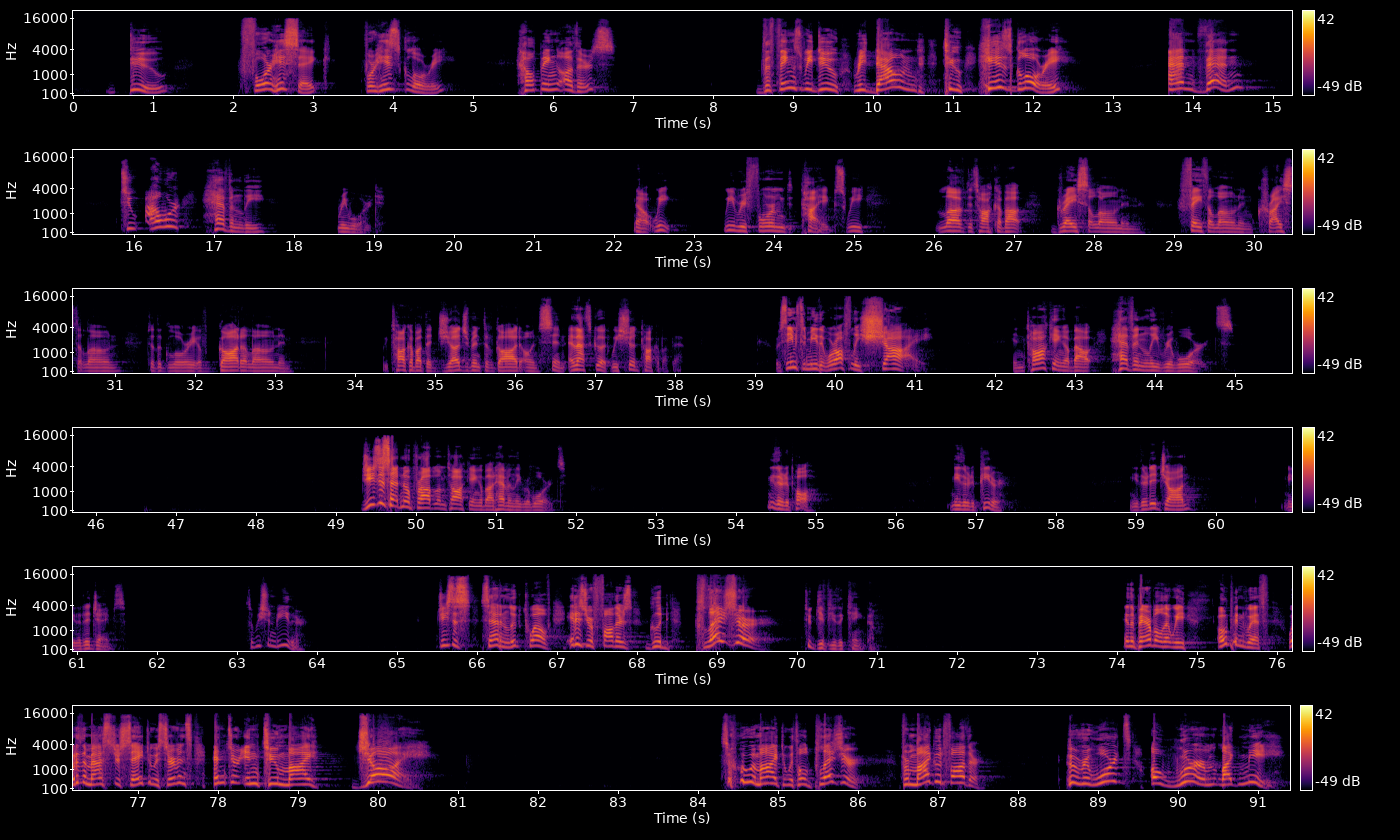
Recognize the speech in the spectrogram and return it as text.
do for His sake, for His glory, helping others, the things we do redound to His glory and then to our heavenly reward. Now, we, we reformed types, we love to talk about grace alone and faith alone and Christ alone to the glory of God alone. And we talk about the judgment of God on sin. And that's good. We should talk about that. But it seems to me that we're awfully shy in talking about heavenly rewards. Jesus had no problem talking about heavenly rewards. Neither did Paul. Neither did Peter. Neither did John. Neither did James. So we shouldn't be either. Jesus said in Luke 12, It is your Father's good pleasure to give you the kingdom. In the parable that we opened with, what did the master say to his servants? Enter into my joy. So, who am I to withhold pleasure from my good father who rewards a worm like me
